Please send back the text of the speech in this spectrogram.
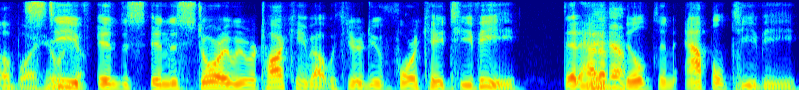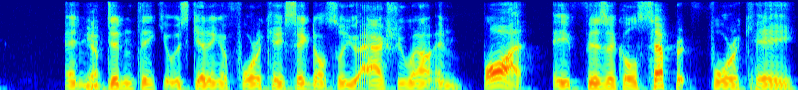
Oh boy, here we Steve, go. in this in the story we were talking about with your new 4K TV that had Yeah. a built-in Apple TV, and you Yep. didn't think it was getting a 4K signal, so you actually went out and bought a physical separate 4K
